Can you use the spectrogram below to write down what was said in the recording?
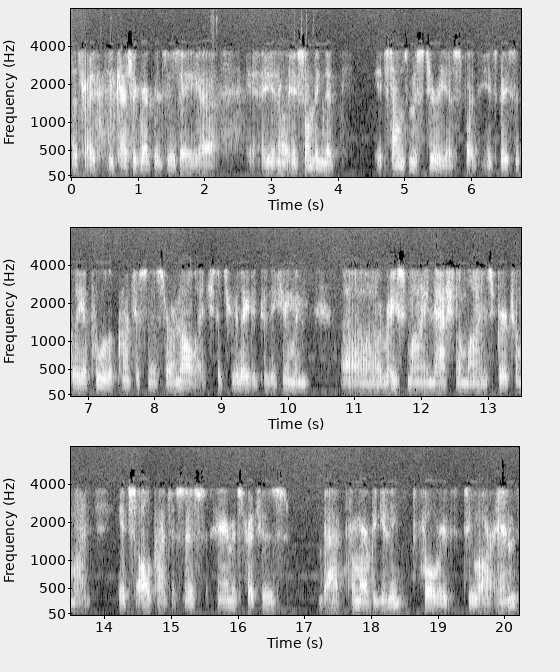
That's right. The Akashic Records is a, uh, you know, it's something that it sounds mysterious, but it's basically a pool of consciousness or knowledge that's related to the human uh, race mind, national mind, spiritual mind. It's all consciousness, and it stretches back from our beginning forward to our end.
